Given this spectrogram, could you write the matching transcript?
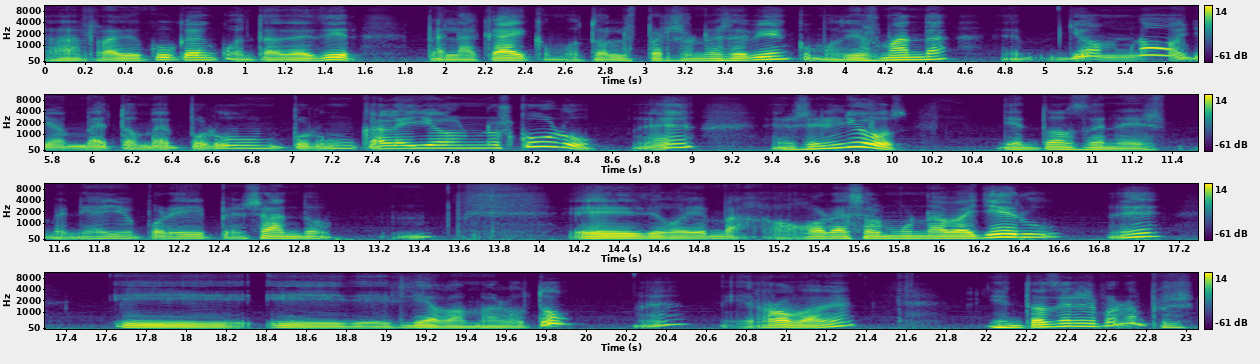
la, Radio Cuca en cuenta de decir, calle como todas las personas de bien, como Dios manda, yo no, yo me tomé por un, por un calellón oscuro, en sin luz, y entonces venía yo por ahí pensando, eh, digo, ahora salmo un navallero ¿eh? y, y, llévamelo todo ¿eh? y róbame. Y entonces, bueno, pues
